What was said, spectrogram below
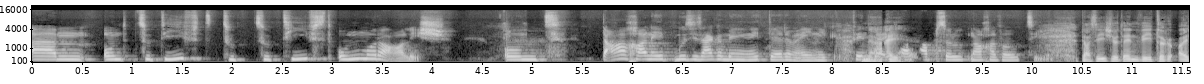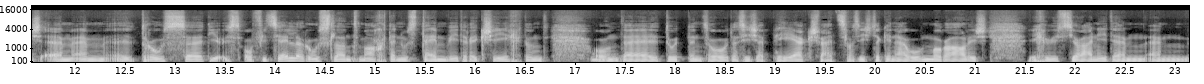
ähm, und zutiefst, zu, zutiefst unmoralisch. Und da kann ich, muss ich sagen, bin ich nicht der Meinung. Ich finde, Nein. ich absolut nachvollziehen. Das ist ja dann wieder, weißt, ähm, ähm, die Russen, die, das offizielle Russland macht dann aus dem wieder eine Geschichte und, mhm. und, äh, tut dann so, das ist ein PR-Geschwätz. Was ist da genau unmoralisch? Ich wüsste ja auch nicht, ähm, ähm,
